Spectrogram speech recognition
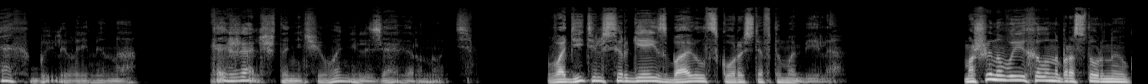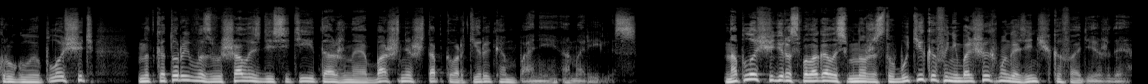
Эх, были времена. Как жаль, что ничего нельзя вернуть. Водитель Сергей избавил скорость автомобиля. Машина выехала на просторную круглую площадь, над которой возвышалась десятиэтажная башня штаб-квартиры компании «Амарилис». На площади располагалось множество бутиков и небольших магазинчиков одежды.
